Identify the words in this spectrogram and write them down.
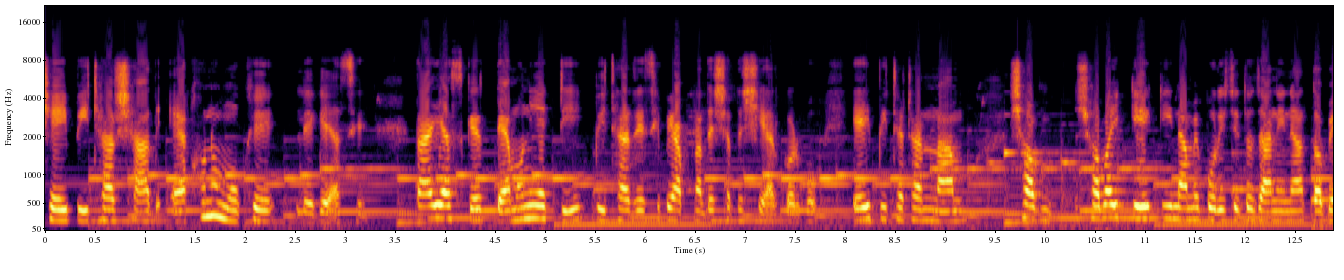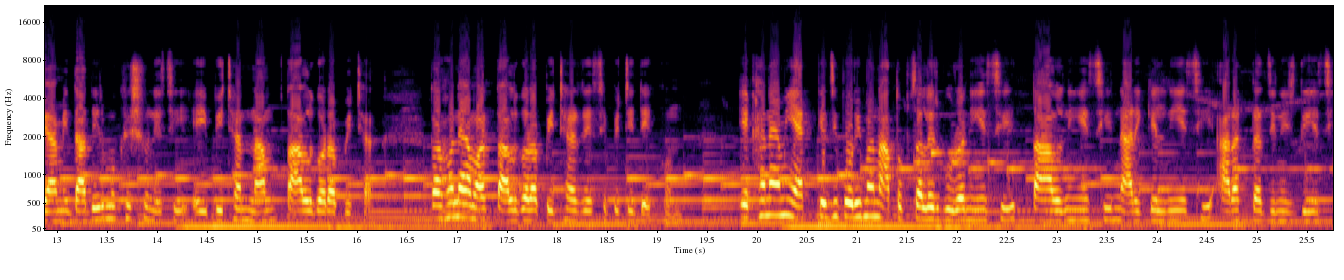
সেই পিঠার স্বাদ এখনও মুখে লেগে আছে। তাই আজকে তেমনই একটি পিঠার রেসিপি আপনাদের সাথে শেয়ার করব। এই পিঠাটার নাম সব, সবাই কে কি নামে পরিচিত জানি না, তবে আমি দাদির মুখে শুনেছি এই পিঠার নাম তালগড়া পিঠা। তাহলে আমার তালগড়া পিঠার রেসিপিটি দেখুন। এখানে আমি এক কেজি পরিমাণ আতপ চালের গুঁড়া নিয়েছি, তাল নিয়েছি, নারিকেল নিয়েছি আর একটা জিনিস দিয়েছি,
